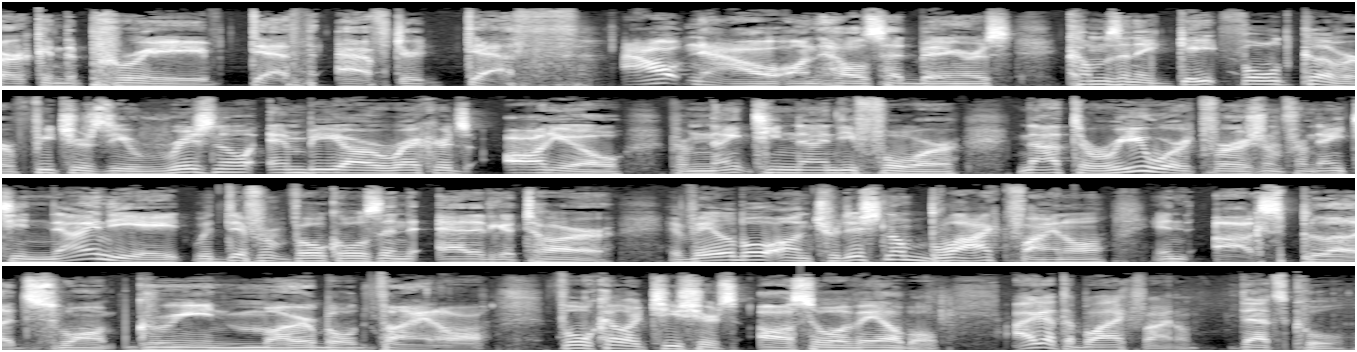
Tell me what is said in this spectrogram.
dark and depraved, death after death. Out now on Hell's Headbangers comes in a gatefold cover, features the original MBR Records audio from 1994, not the reworked version from 1998 with different vocals and added guitar. Available on traditional black vinyl and oxblood swamp green marbled vinyl. Full color t-shirts also available. I got the black vinyl. That's cool.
